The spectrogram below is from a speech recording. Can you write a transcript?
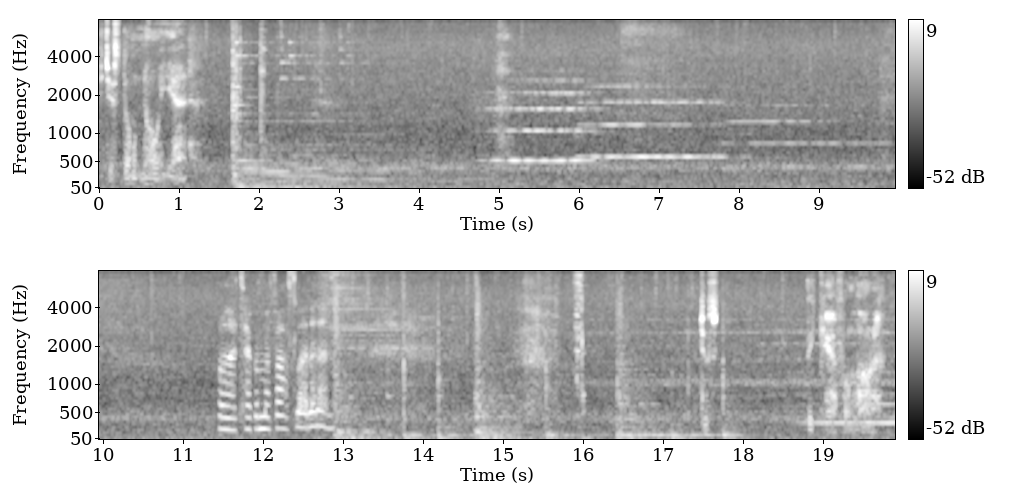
You just don't know it yet. Well, let's hope I'm a fast learner then. Just be careful, Laura.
